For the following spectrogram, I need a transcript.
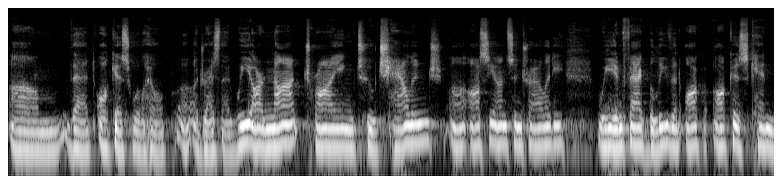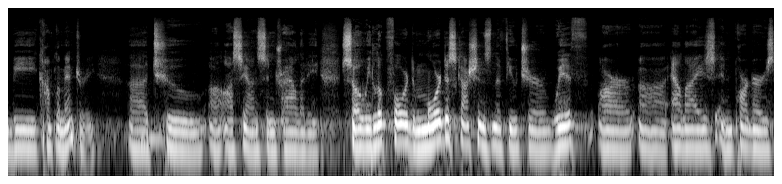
um, that AUKUS will help uh, address that. We are not trying to challenge uh, ASEAN centrality. We, in fact, believe that Au- AUKUS can be complementary uh, to uh, ASEAN centrality. So we look forward to more discussions in the future with our uh, allies and partners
